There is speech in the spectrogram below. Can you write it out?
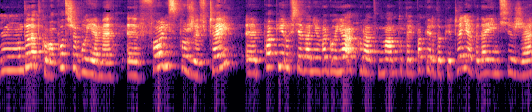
Mm, Dodatkowo potrzebujemy e, folii spożywczej, e, papieru śniadaniowego. Ja akurat mam tutaj papier do pieczenia. Wydaje mi się, że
